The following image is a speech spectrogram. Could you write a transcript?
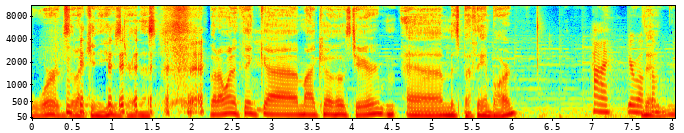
words that I can use during this. But I want to thank uh, my co host here, uh, Miss Beth Ann Bard. Hi, you're welcome.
